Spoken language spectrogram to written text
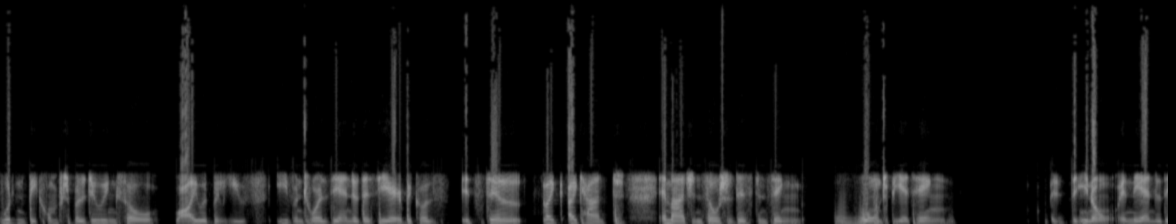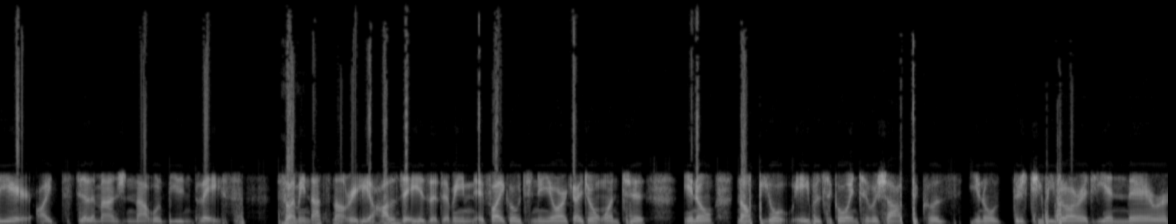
wouldn't be comfortable doing so I would believe even towards the end of this year because it's still like I can't imagine social distancing won't be a thing you know in the end of the year. I'd still imagine that will be in place so I mean, that's not really a holiday, is it? I mean, if I go to New York, I don't want to, you know, not be able to go into a shop because you know there's two people already in there, or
